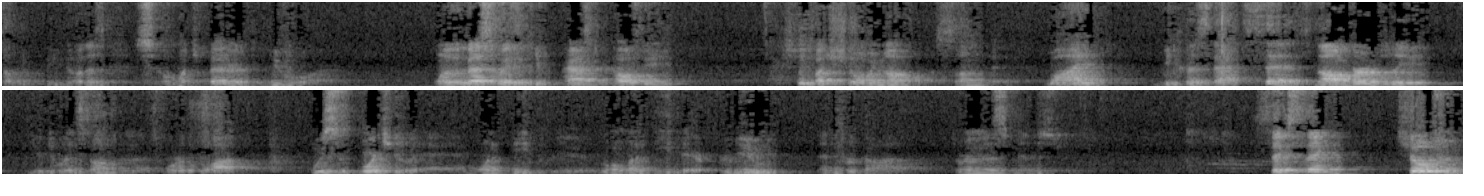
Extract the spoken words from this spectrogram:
Somebody could be doing this so much better than you are. One of the best ways to keep a pastor healthy is actually by showing up on a Sunday. Why? Because that says, non verbally, you're doing something that's worthwhile. We support you and want to be for you. We want to be there for you and for God during this ministry. Sixth thing, children.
